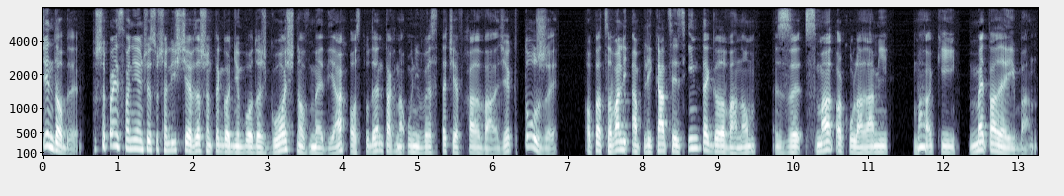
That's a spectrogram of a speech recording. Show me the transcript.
Dzień dobry. Proszę Państwa, nie wiem czy słyszeliście, w zeszłym tygodniu było dość głośno w mediach o studentach na Uniwersytecie w Harvardzie, którzy opracowali aplikację zintegrowaną z smart okularami marki Meta Ray-Ban.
